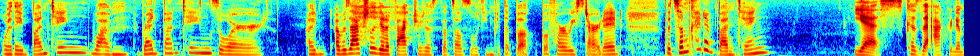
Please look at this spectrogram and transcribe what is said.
were they bunting, um, red buntings, or I I was actually going to factor this. That's I was looking for the book before we started, but some kind of bunting. Yes, because the acronym.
